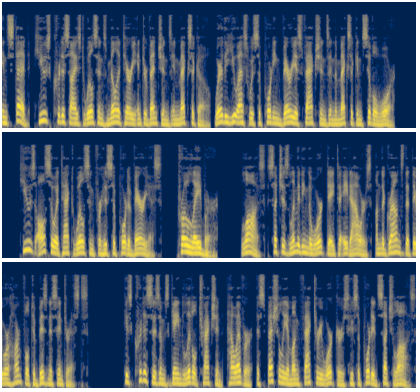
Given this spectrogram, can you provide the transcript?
Instead, Hughes criticized Wilson's military interventions in Mexico, where the U.S. was supporting various factions in the Mexican Civil War. Hughes also attacked Wilson for his support of various pro-labor laws such as limiting the workday to eight hours, on the grounds that they were harmful to business interests. His criticisms gained little traction, however, especially among factory workers who supported such laws.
